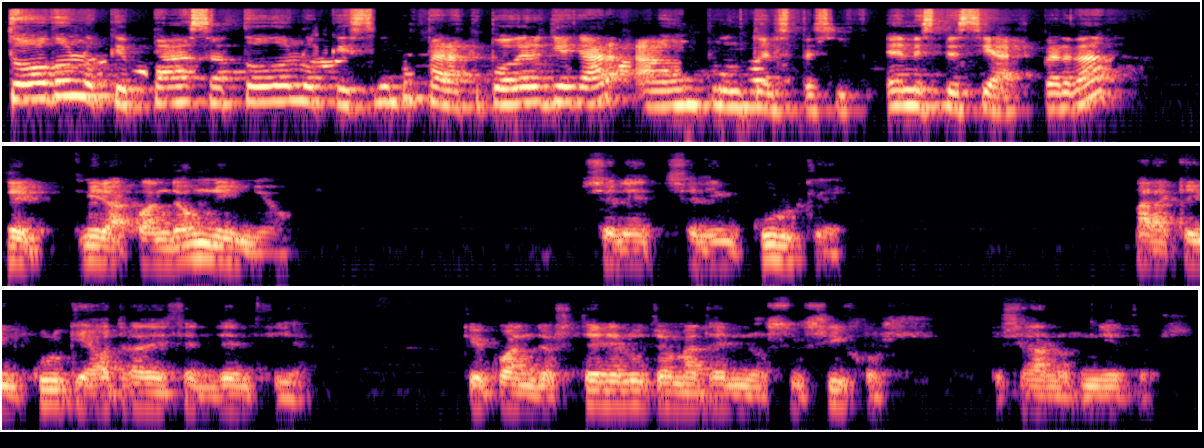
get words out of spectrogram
todo lo que pasa, todo lo que sientes para poder llegar a un punto en especial, ¿verdad? Sí, mira, cuando un niño se le, se le inculque, para que inculque a otra descendencia, que cuando esté en el útero materno sus hijos, que serán los nietos,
